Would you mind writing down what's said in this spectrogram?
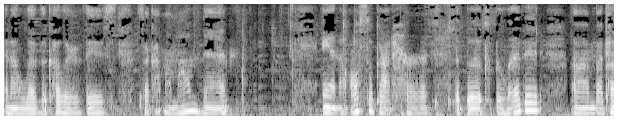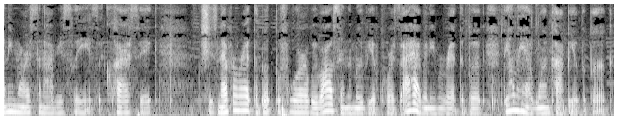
And I love the color of this. So I got my mom that. And I also got her the book Beloved um, by Toni Morrison, obviously. It's a classic. She's never read the book before. We've all seen the movie, of course. I haven't even read the book. They only had one copy of the book.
